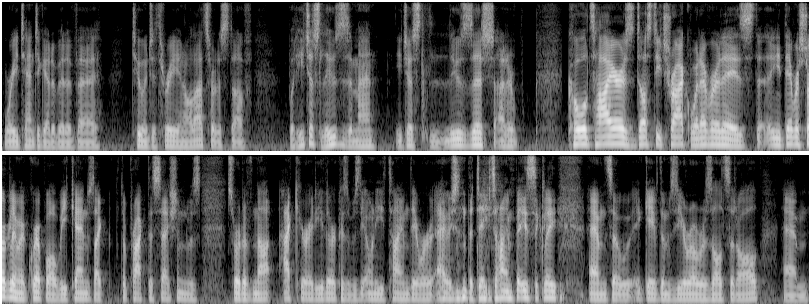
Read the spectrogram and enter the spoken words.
where you tend to get a bit of uh, two into three and all that sort of stuff. But he just loses it, man. He just loses it at a cold tires, dusty track, whatever it is. They were struggling with grip all weekend. Like the practice session was sort of not accurate either because it was the only time they were out in the daytime, basically. Um, so it gave them zero results at all. Um,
